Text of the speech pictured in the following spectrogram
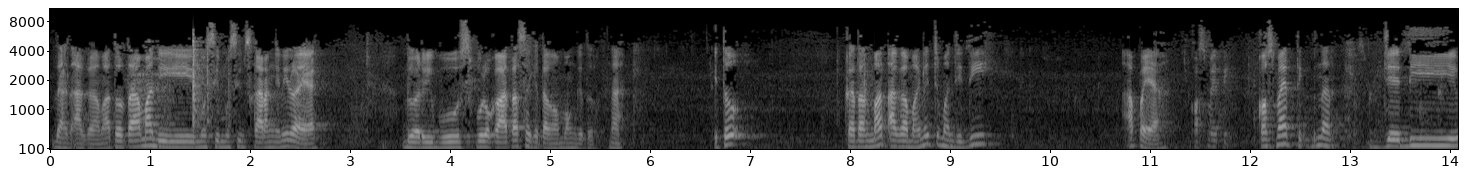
dan agama terutama di musim-musim sekarang inilah ya 2010 ke atas lah kita ngomong gitu. Nah itu kelihatan banget agama ini cuma jadi apa ya? Kosmetik. kosmetik bener. Jadi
